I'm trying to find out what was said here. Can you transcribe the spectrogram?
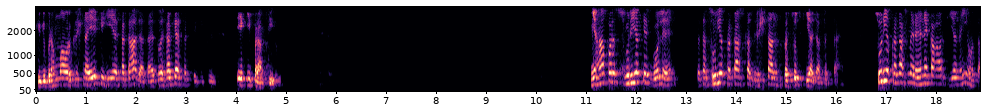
क्योंकि ब्रह्मा और कृष्ण एक ही है ऐसा कहा जाता है तो ऐसा कह सकते कि एक ही प्राप्ति हुई। यहाँ पर सूर्य के गोले तथा सूर्य प्रकाश का दृष्टांत प्रस्तुत किया जा सकता है। सूर्य प्रकाश में रहने का अर्थ यह नहीं होता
